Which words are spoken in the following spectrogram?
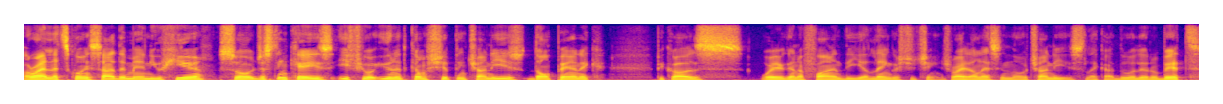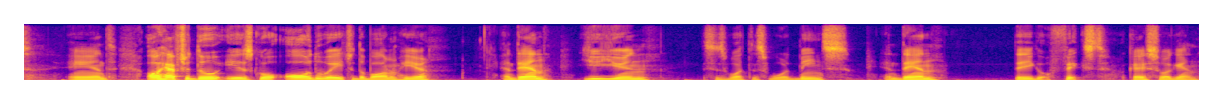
All right, let's go inside the menu here. So just in case if your unit comes shipped in Chinese, don't panic because where you're gonna find the uh, language to change, right? Unless you know Chinese, like I do a little bit. And all you have to do is go all the way to the bottom here and then Yun, this is what this word means. And then there you go, fixed. Okay, so again,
